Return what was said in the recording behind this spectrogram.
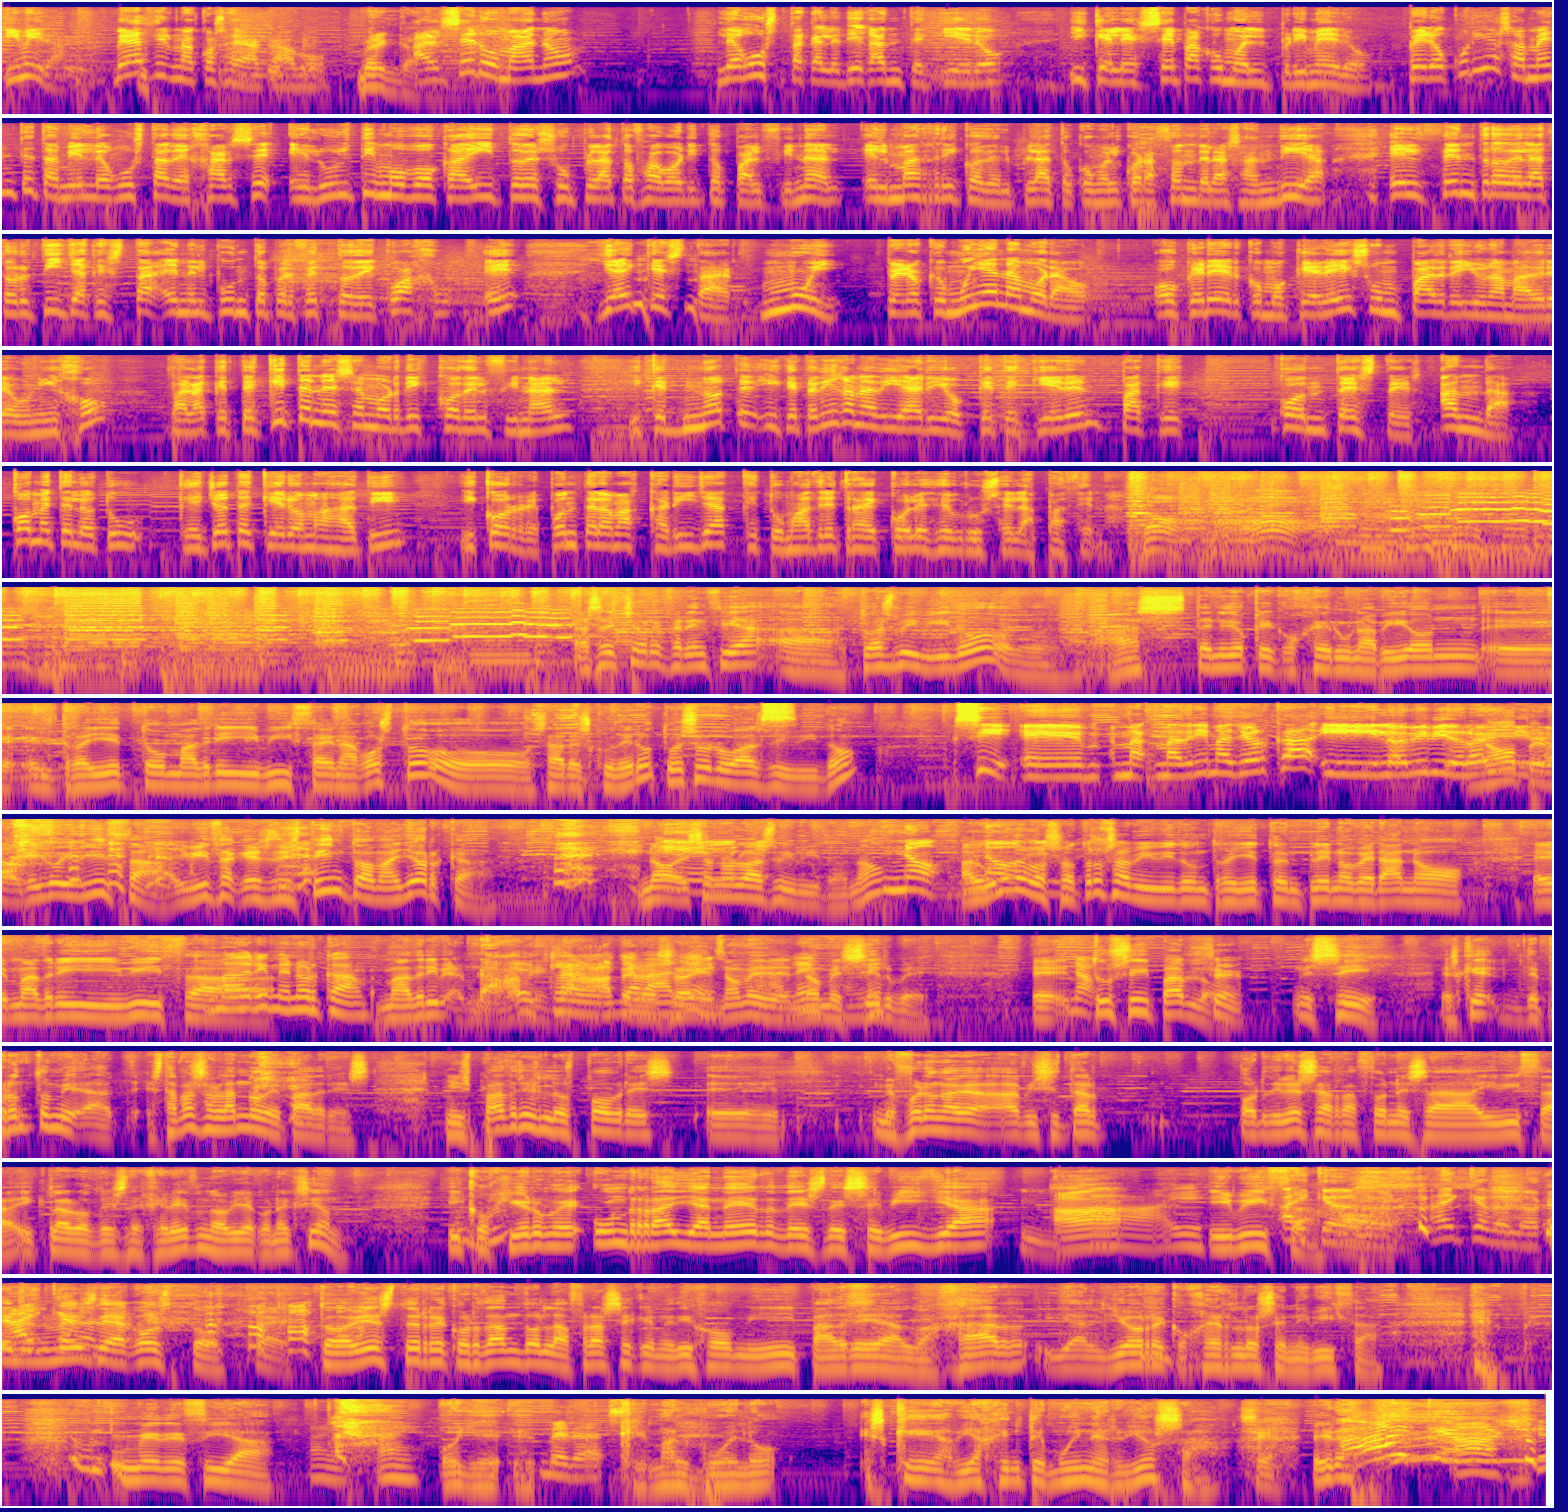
Y mira, voy a decir una cosa de acabo. Venga. Al ser humano le gusta que le digan te quiero y que le sepa como el primero. Pero curiosamente también le gusta dejarse el último bocadito de su plato favorito para el final, el más rico del plato, como el corazón de la sandía, el centro de la tortilla que está en el punto perfecto de cuajo, ¿eh? Y hay que estar muy, pero que muy enamorado, o querer como queréis un padre y una madre a un hijo, para que te quiten ese mordisco del final y que, no te, y que te digan a diario que te quieren para que contestes, anda, cómetelo tú, que yo te quiero más a ti y corre, ponte la mascarilla que tu madre trae coles de Bruselas para cenar. No, no. Has hecho referencia a... ¿Tú has vivido, has tenido que coger un avión, eh, el trayecto Madrid-Ibiza en agosto o Sara Escudero? ¿Tú eso lo has vivido? Sí, eh, Ma- Madrid-Mallorca y lo he vivido, lo he No, vivido. pero digo Ibiza, Ibiza que es distinto a Mallorca. No, eso no lo has vivido, ¿no? no, ¿Alguno no, de el- vosotros ha vivido un trayecto en pleno verano eh, Madrid-Ibiza? Madrid-Menorca. Madrid, no, Eh, claro, no, pero eso vale, no me, vale, no me vale. sirve. Eh, No. Tú sí, Pablo. Sí. Sí. Es que de pronto me- ah, estabas hablando de padres. Mis padres, los pobres, eh, me fueron a, a visitar por diversas razones a Ibiza y claro, desde Jerez no había conexión. Y cogieron eh, un Ryanair desde Sevilla a Ay. Ibiza. Ay, qué dolor, ay, qué dolor. En ay, el qué mes de dolor. agosto. Todavía estoy recordando la frase que me dijo mi padre al bajar y al yo recogerlos en Ibiza. Me decía, Ay, ay. oye, eh, Verás. qué mal vuelo. Es que había gente muy nerviosa. Sí. Era, Ah, sí.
